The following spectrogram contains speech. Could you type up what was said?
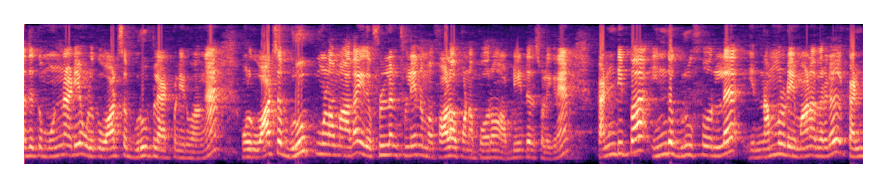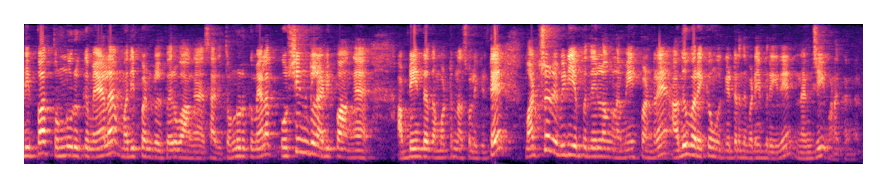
அதுக்கு முன்னாடியே உங்களுக்கு வாட்ஸ்அப் குரூப்பில் ஆட் பண்ணிடுவாங்க. உங்களுக்கு வாட்ஸ்அப் குரூப் மூலமாக தான் இது ஃபுல் அண்ட் ஃபுல்லி நம்ம ஃபாலோ பண்ண போகிறோம் அப்படின்றத சொல்லிக்கிறேன். கண்டிப்பாக இந்த குரூப் ஃபோரில் நம்மளுடைய மாணவர்கள் கண்டிப்பாக தொண்ணூறுக்கு மேலே மதிப்பெண்கள் பெறுவாங்க. சாரி தொண்ணூறுக்கு மேலே கொஷின்கள் அடிப்பாங்க அப்படின்றத மட்டும் நான் சொல்லிக்கிட்டு மற்றொரு வீடியோ பதிவில் உங்களை மீட் பண்ணுறேன் அது வரைக்கும் உங்ககிட்ட இருந்து விடைபெறுகிறேன். நன்றி வணக்கங்கள்.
